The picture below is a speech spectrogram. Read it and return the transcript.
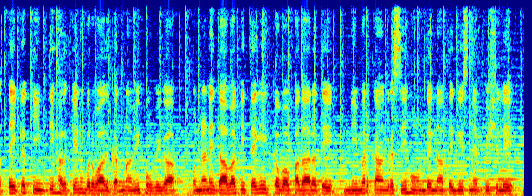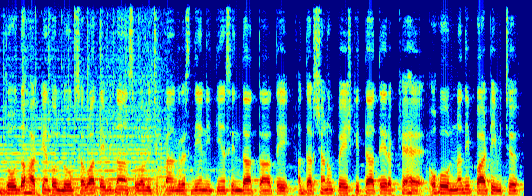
ਅਤੇ ਇੱਕ ਕੀਮਤੀ ਹਲਕੇ ਨੂੰ ਬਰਬਾਦ ਕਰਨਾ ਵੀ ਹੋਵੇਗਾ। ਉਹਨਾਂ ਨੇ ਦਾਅਵਾ ਕੀਤਾ ਕਿ ਇੱਕ ਵਫਾਦਾਰ ਅਤੇ ਨਿਮਰ ਕਾਂਗਰਸੀ ਹੋਣ ਦੇ ਨਾਤੇ ਜਿਸ ਨੇ ਪਿਛਲੇ ਦੋ ਦਹਾਕਿਆਂ ਤੋਂ ਲੋਕ ਸਭਾ ਤੇ ਵਿਧਾਨ ਸਭਾ ਵਿੱਚ ਕਾਂਗਰਸ ਦੀਆਂ ਨੀਤੀਆਂ, ਸਿਧਾਂਤਾਂ ਅਤੇ ਆਦਰਸ਼ਾਂ ਨੂੰ ਪੇਸ਼ ਕੀਤਾ ਅਤੇ ਰੱਖਿਆ ਹੈ, ਉਹ ਉਹਨਾਂ ਦੀ ਪਾਰਟੀ ਵਿੱਚ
